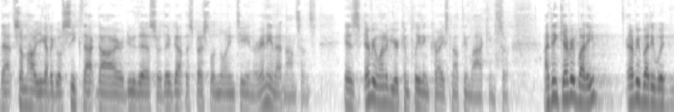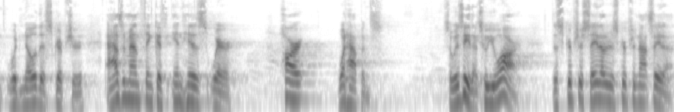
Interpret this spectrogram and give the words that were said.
That somehow you got to go seek that guy or do this or they've got the special anointing or any of that nonsense. Is every one of you are complete in Christ, nothing lacking. So I think everybody, everybody would, would know this scripture. As a man thinketh in his where? Heart, what happens? So is he. That's who you are. Does scripture say that or does scripture not say that?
